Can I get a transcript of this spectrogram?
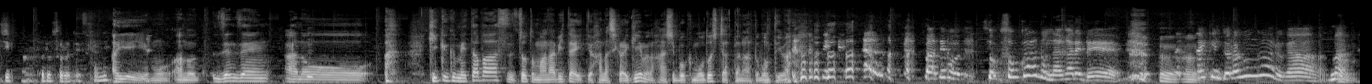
時間そろそろですかね。あいえいえもうあの全然あのー 結局メタバースちょっと学びたいっていう話からゲームの話僕戻しちゃったなと思って今。まあでもそそこからの流れでうんうん最近ドラゴンガールがまあ、うん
